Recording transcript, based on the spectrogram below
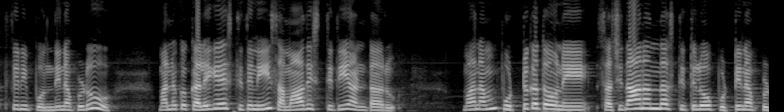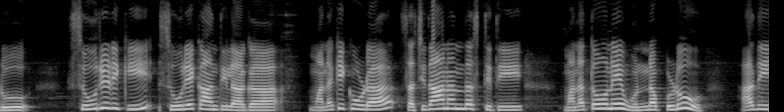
స్థితిని పొందినప్పుడు మనకు కలిగే స్థితిని సమాధి స్థితి అంటారు. మనం పుట్టుకతోనే సచిదానంద స్థితిలో పుట్టినప్పుడు సూర్యుడికి సూర్యకాంతిలాగా మనకి కూడా సచిదానంద స్థితి మనతోనే ఉన్నప్పుడు అది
